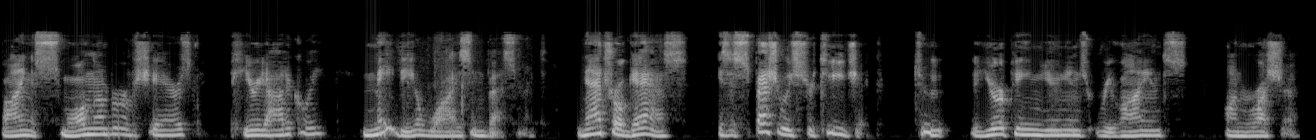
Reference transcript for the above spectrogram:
buying a small number of shares periodically may be a wise investment. Natural gas is especially strategic to the European Union's reliance on Russia,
